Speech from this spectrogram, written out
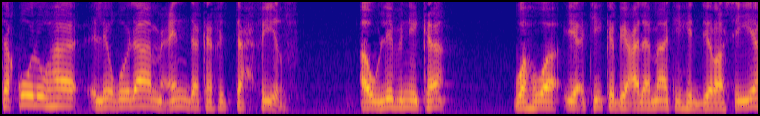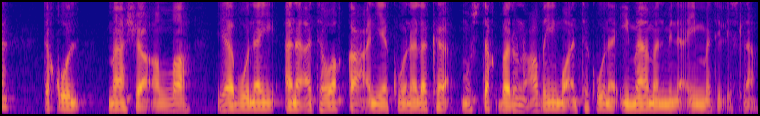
تقولها لغلام عندك في التحفيظ أو لابنك وهو يأتيك بعلاماته الدراسية تقول ما شاء الله يا بني أنا أتوقع أن يكون لك مستقبل عظيم وأن تكون إماما من أئمة الإسلام.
